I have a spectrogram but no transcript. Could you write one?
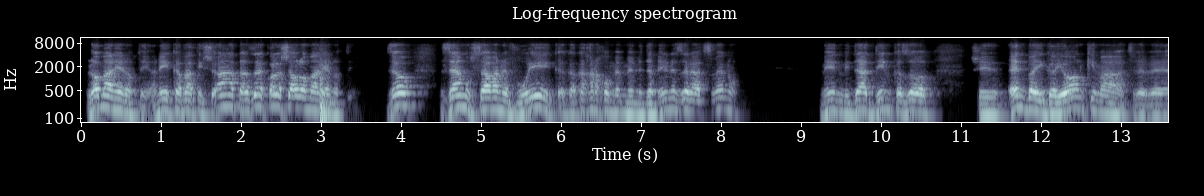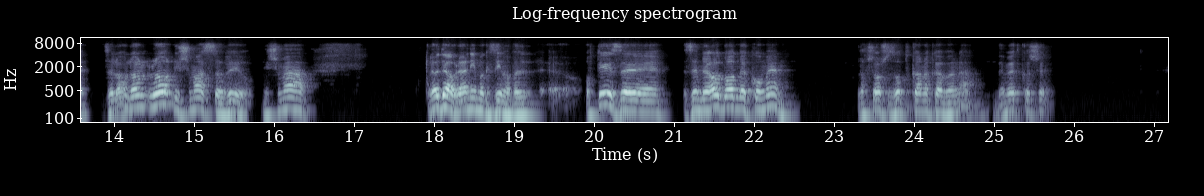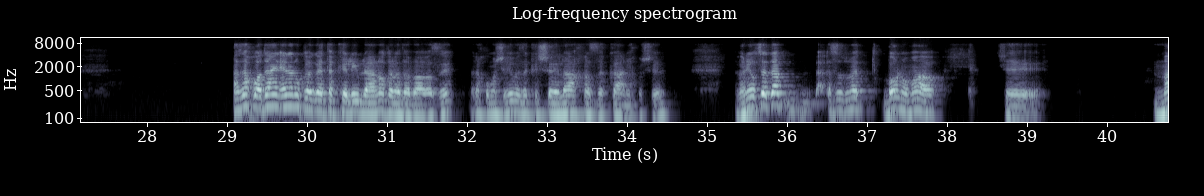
לא מעניין אותי. אני קבעתי שעה, אתה זה, כל השאר לא מעניין אותי. זהו, זה המוסר הנבואי, ככה אנחנו מדמיינים את זה לעצמנו. מין מידת דין כזאת, שאין בה היגיון כמעט, וזה לא, לא, לא נשמע סביר, נשמע, לא יודע, אולי אני מגזים, אבל אותי זה, זה מאוד מאוד מקומם לחשוב שזאת כאן הכוונה, באמת קשה. אז אנחנו עדיין, אין לנו כרגע את הכלים לענות על הדבר הזה, אנחנו משאירים את זה כשאלה חזקה, אני חושב. ואני רוצה לדעת, זאת אומרת, בואו נאמר, שמה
